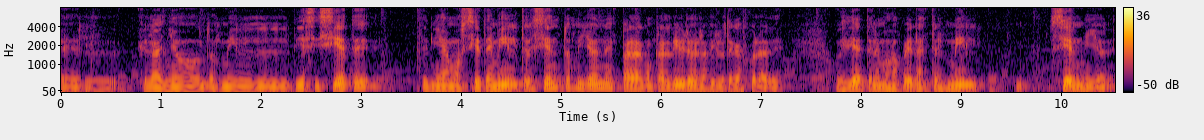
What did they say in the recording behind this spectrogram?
El, el año 2017 teníamos 7.300 millones para comprar libros en las bibliotecas escolares. Hoy día tenemos apenas 3.000 100 millones.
